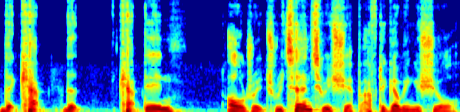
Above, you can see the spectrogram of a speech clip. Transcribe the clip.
that, Cap- that Captain Aldrich returned to his ship after going ashore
